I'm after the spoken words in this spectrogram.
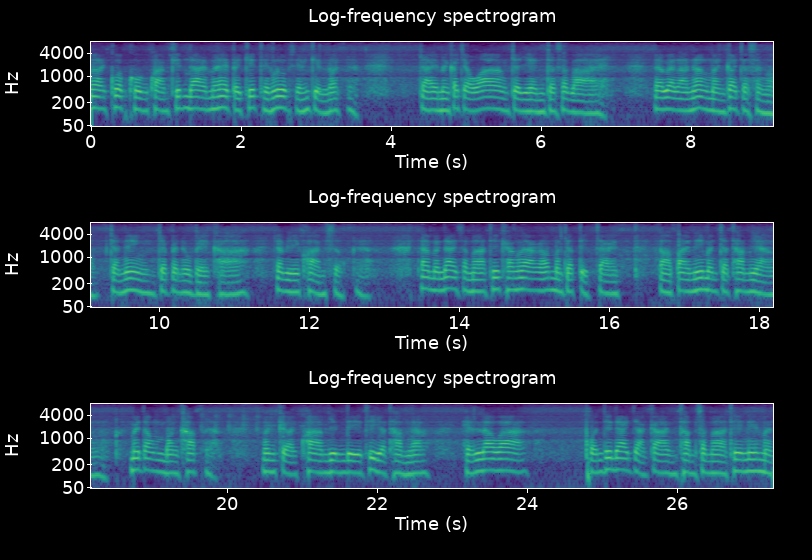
มารถควบคุมความคิดได้ไม่ให้ไปคิดถึงรูปเสียงกลิ่นรสใจมันก็จะว่างจะเย็นจะสบาย และเวลานั่งมันก็จะสงบ จะนิ่งจะเป็นอุเบกขา จะมีความสุข ถ้ามันได้สมาธิครั้งแรกแล้วมันจะติดใจ ต่อไปนี้มันจะทำอย่างไม่ต้องบังคับ มันเกิดความยินดีที่จะทำแล้ว เห็นแล้วว่าผลที่ได้จากการทำสมาธินี้มัน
